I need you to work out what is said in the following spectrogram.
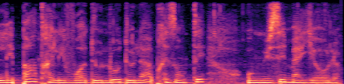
les peintres et les voix de l'au-delà présentées au musée Mayol.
